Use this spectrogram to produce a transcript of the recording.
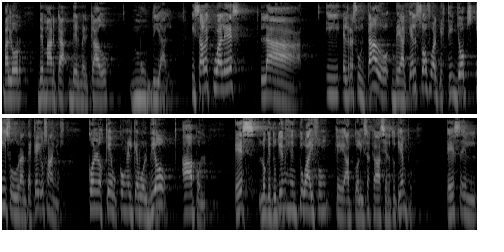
valor de marca del mercado mundial. ¿Y sabes cuál es la y el resultado de aquel software que Steve Jobs hizo durante aquellos años con los que con el que volvió a Apple es lo que tú tienes en tu iPhone que actualizas cada cierto tiempo. Es el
